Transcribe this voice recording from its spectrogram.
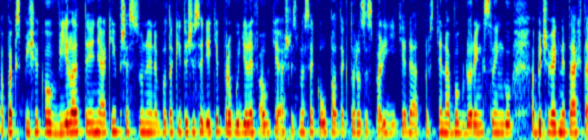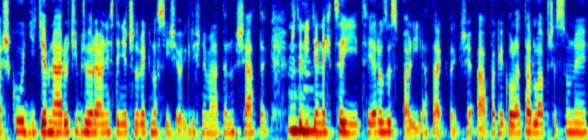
A pak spíš jako výlety, nějaký přesuny, nebo taky to, že se děti probudili v autě a šli jsme se koupat, tak to rozespalý dítě dát prostě na bok do ringslingu, aby člověk netáhl tašku, dítě v náručí, protože reálně stejně člověk nosí, že jo, i když nemá ten šátek. Protože mm-hmm. to mhm. dítě nechce jít, je rozespalý a tak, takže a pak jako letadla, přesuny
